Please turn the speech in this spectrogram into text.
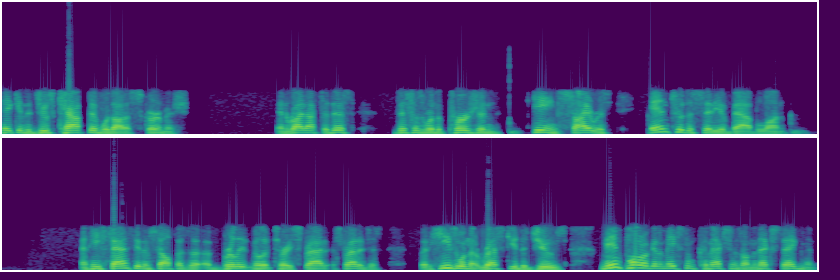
taking the Jews captive without a skirmish. And right after this, this is where the Persian king Cyrus entered the city of Babylon, and he fancied himself as a, brilliant military strat- strategist, but he's the one that rescued the Jews. Me and Paul are going to make some connections on the next segment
